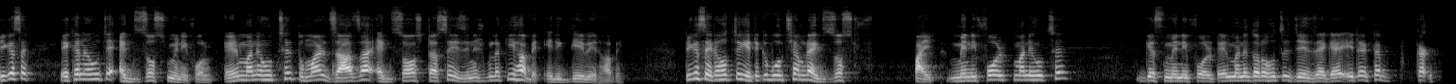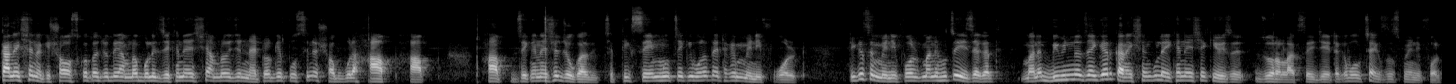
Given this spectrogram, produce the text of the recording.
ঠিক আছে? এখানে হচ্ছে এক্সস্ট ম্যানিফোল্ড এর মানে হচ্ছে তোমার যা যা এক্সস্ট আছে, এই জিনিসগুলো কি হবে? এদিক দিয়ে বের হবে। ঠিক আছে? এটা হচ্ছে এটাকে বলছি আমরা এক্সস্ট পাইপ ম্যানিফোল্ড মানে হচ্ছে গ্যাস ম্যানিফোল্ড এর মানে ধরো হচ্ছে যে জায়গায় এটা একটা কানেকশন আর কি। সহজ কথা যদি আমরা বলি, যেখানে এসে আমরা ওই যে নেটওয়ার্কে পড়ছি না, সবগুলো হাফ হাফ হাফ যেখানে এসে যোগা দিচ্ছে। ঠিক সেম হচ্ছে কি বলতো? এটাকে ম্যানিফোল্ড ঠিক আছে? ম্যানিফোল্ড মানে হচ্ছে এই জায়গা মানে বিভিন্ন জায়গার কানেকশনগুলো এখানে এসে কি হয়েছে? জোড়া লাগছে, এই যে এটাকে বলছে এক্সস্ট ম্যানিফোল্ড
